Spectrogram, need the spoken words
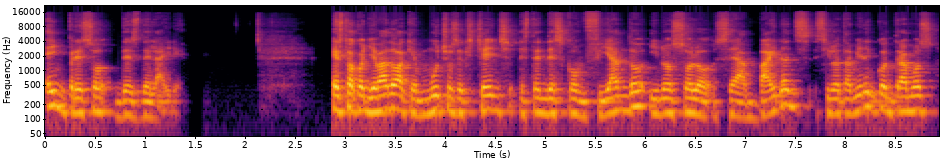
e impreso desde el aire. Esto ha conllevado a que muchos exchanges estén desconfiando y no solo sea Binance, sino también encontramos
